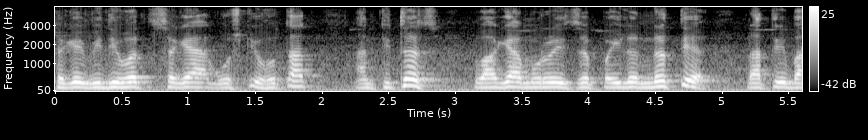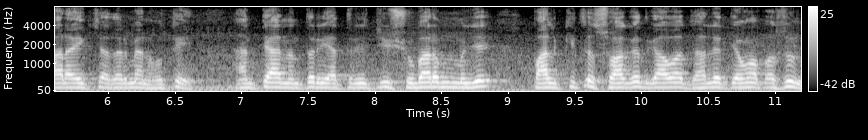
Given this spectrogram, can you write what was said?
सगळे विधिवत सगळ्या गोष्टी होतात. आणि तिथंच वाघ्या मुरळीचं पहिलं नृत्य रात्री बारा एकच्या दरम्यान होते. आणि त्यानंतर यात्रेची शुभारंभ म्हणजे पालखीचं स्वागत गावात झालं तेव्हापासून.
